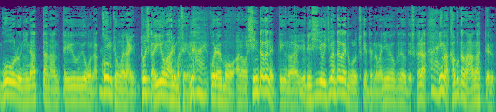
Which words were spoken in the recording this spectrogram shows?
ゴールになったなんていうような根拠がないとしか言いようがありませんよね。はい、これもう、あの、新高値っていうのは歴史上一番高いところをつけてるのがニューヨークダウですから、はい、今株価が上がってる。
